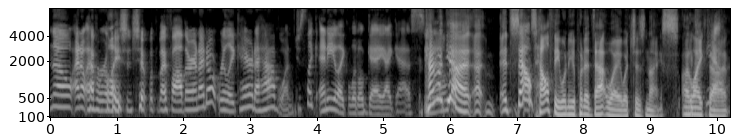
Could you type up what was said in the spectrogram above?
No, I don't have a relationship with my father, and I don't really care to have one. Just like any like little gay, I guess. kind know? of. Yeah, uh, it sounds healthy when you put it that way, which is nice. I like Yeah. that.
